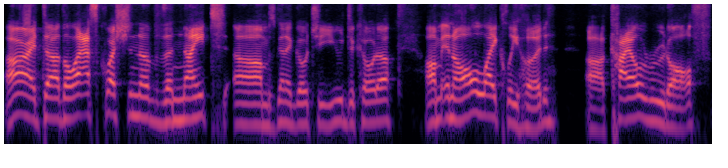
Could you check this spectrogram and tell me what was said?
all right, uh, the last question of the night um, is going to go to you, Dakota. Um, in all likelihood, uh, Kyle Rudolph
